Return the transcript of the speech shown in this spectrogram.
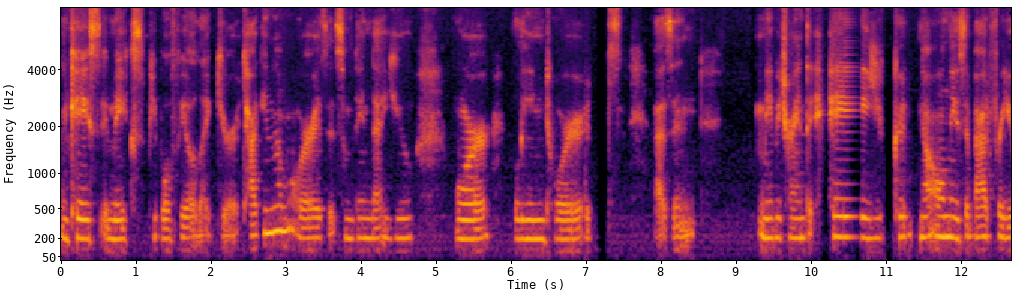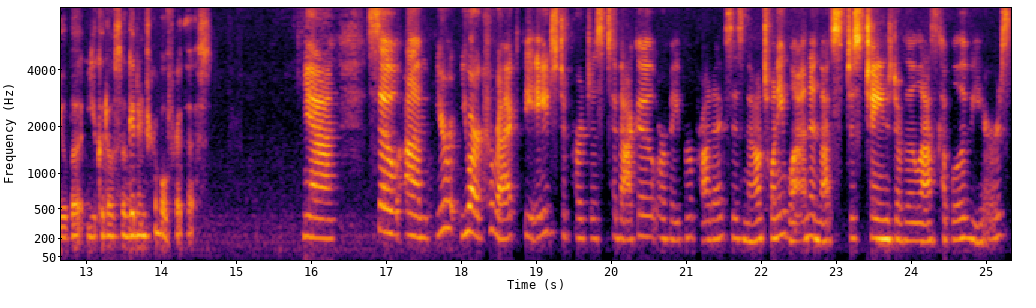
in case it makes people feel like you're attacking them or is it something that you more lean towards as in maybe trying to hey you could not only is it bad for you but you could also get in trouble for this yeah so um, you're you are correct. The age to purchase tobacco or vapor products is now 21, and that's just changed over the last couple of years.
